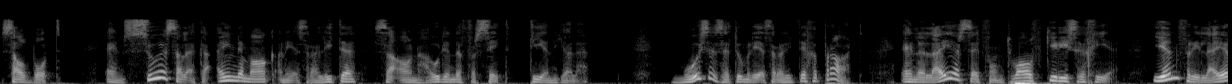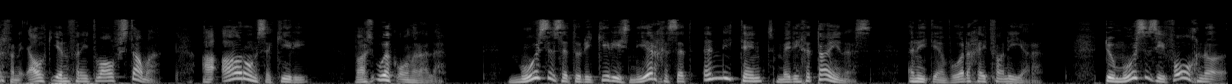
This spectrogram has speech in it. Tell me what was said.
sal bot en so sal ek 'n einde maak aan die Israeliete se aanhoudende verset teen julle. Moses het toe met die Israeliete gepraat en hulle leiers het van 12 kieries gegee, een vir die leier van elkeen van die 12 stamme. Aaron se kierie was ook onder hulle. Moses het toe die kieries neergesit in die tent met die getuienis in die teenwoordigheid van die Here. Toe Moses die volgende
